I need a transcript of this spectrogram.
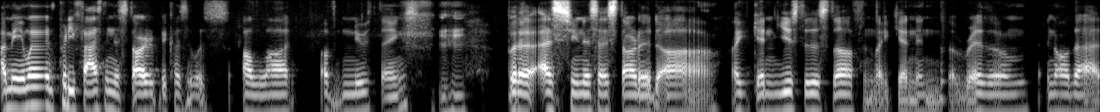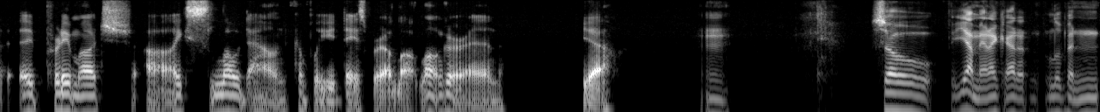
I mean it went pretty fast in the start because it was a lot of new things. hmm But uh, as soon as I started uh like getting used to the stuff and like getting in the rhythm and all that, it pretty much uh like slowed down complete Days were a lot longer and yeah. Mm. So yeah, man, I got a little bit n-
